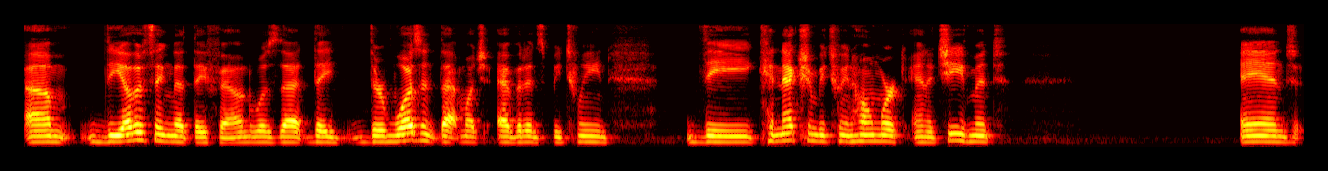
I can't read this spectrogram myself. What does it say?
Um, the other thing that they found was that they there wasn't that much evidence between the connection between homework and achievement and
